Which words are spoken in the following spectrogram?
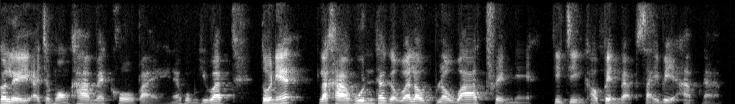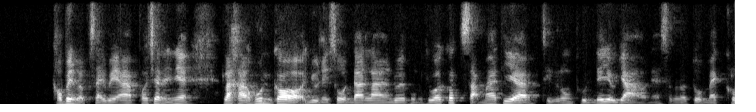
ก็เลยอาจจะมองข้ามแมคโครไปนะผมคิดว่าตัวเนี้ยราคาหุ้นถ้าเกิดว่าเราเราวาดเทรนเนี่ยจริงๆเขาเป็นแบบ sideway up นะ เขาเป็นแบบไซเวอัพเพราะฉะนั้นเนี่ยราคาหุ้นก็อยู่ในโซนด้านล่างด้วย ผมคิดว่าก็สามารถที่จะถือลงทุนได้ยาวๆนะสำหรับตัวแมคโคร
